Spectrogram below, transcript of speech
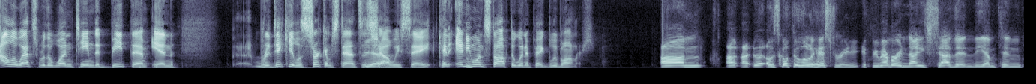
Alouettes were the one team that beat them in uh, ridiculous circumstances, yeah. shall we say. Can anyone stop the Winnipeg Blue Bombers? Um, I, I, let's go through a little history. If you remember in '97, the Edmonton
